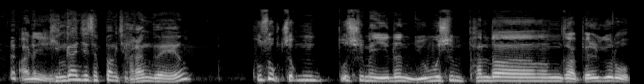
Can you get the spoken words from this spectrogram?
아니 김관진 석방 잘한 거예요? 구속 정부심의 이런 유무심 판단과 별개로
